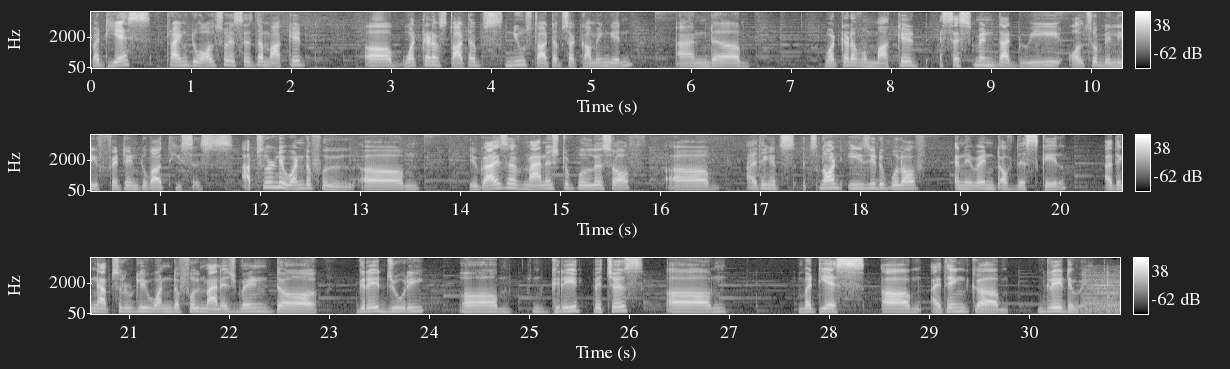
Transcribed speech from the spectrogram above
but yes, trying to also assess the market, uh, what kind of startups, new startups are coming in, and uh, what kind of a market assessment that we also believe fit into our thesis. Absolutely wonderful. Um, you guys have managed to pull this off. Uh, I think it's it's not easy to pull off an event of this scale. I think absolutely wonderful management, uh, great jury, um, great pitches. Um, but yes, um, I think um, great event.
